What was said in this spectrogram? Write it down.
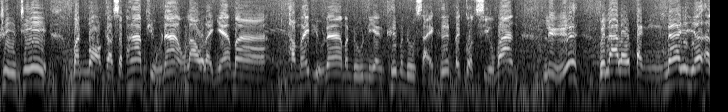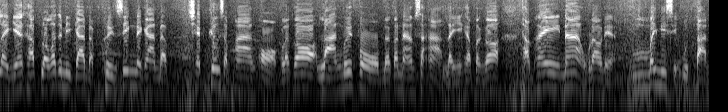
ครีมที่มันเหมาะกับสภาพผิวหน้าของเราอะไรเงี้ยมาทำให้ผิวหน้ามันดูเนียนขึ้นมันดูใสขึ้นไปกดสิวบ้าง หรือเวลาเราแต่งหน้าเยอะๆอะไรเงี้ยครับเราก็จะมีการแบบคลีนซิ่งในการแบบเช็ดเครื่องสำอางออก แล้วก็ล้างด้วยโฟม แล้วก็น้ำสะอาดอะไรเงี้ยครับมันก็ทำให้หน้าของเราเนี่ยไม่มีสิวอุดตัน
